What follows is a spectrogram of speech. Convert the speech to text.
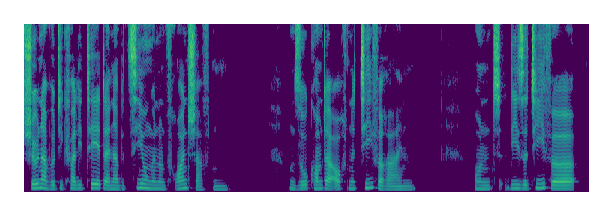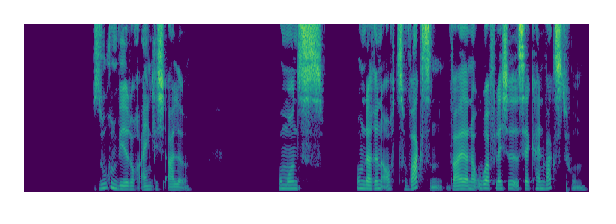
schöner wird die Qualität deiner Beziehungen und Freundschaften. Und so kommt da auch eine Tiefe rein. Und diese Tiefe suchen wir doch eigentlich alle, um uns, um darin auch zu wachsen, weil an der Oberfläche ist ja kein Wachstum.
